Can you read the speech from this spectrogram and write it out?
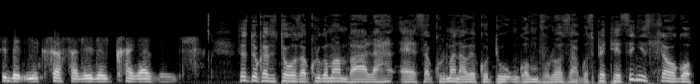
sibe nekusasa leli eliqhakazile sesidoka sithokoza khulu kwamambala eh sakhuluma nawe kodwa ngomvulo zako siphethe esinye isihloko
